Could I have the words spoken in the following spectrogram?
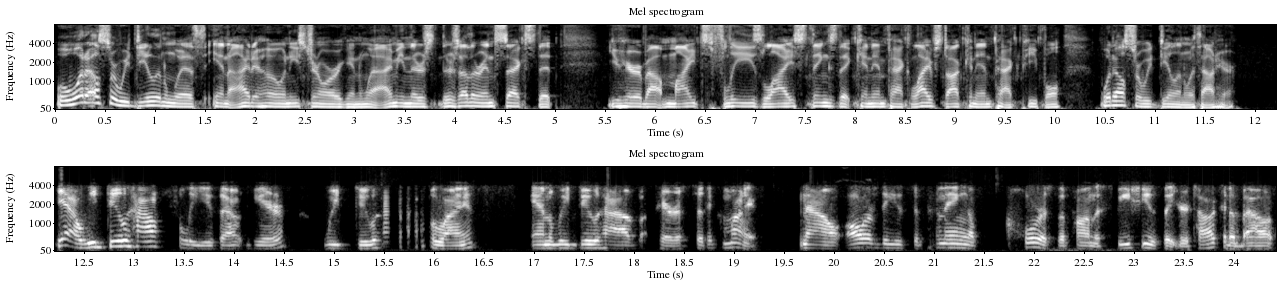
Well, what else are we dealing with in Idaho and Eastern Oregon? I mean, there's there's other insects that you hear about mites, fleas, lice, things that can impact livestock, can impact people. What else are we dealing with out here? Yeah, we do have fleas out here. We do have lice, and we do have parasitic mice. Now, all of these, depending, of course, upon the species that you're talking about,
